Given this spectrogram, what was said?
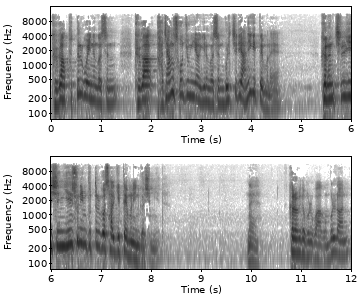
그가 붙들고 있는 것은 그가 가장 소중히 여기는 것은 물질이 아니기 때문에 그는 진리신 예수님 붙들고 살기 때문인 것입니다. 네. 그럼에도 불구하고 물론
